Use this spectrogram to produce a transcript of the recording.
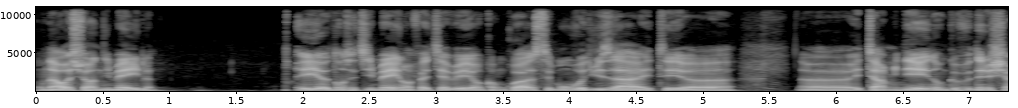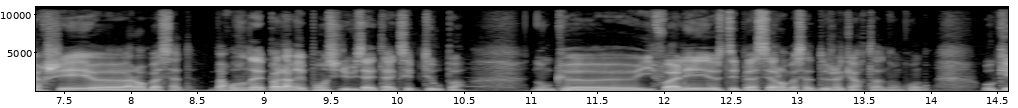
on a reçu un email et dans cet email en fait il y avait comme quoi c'est bon votre visa a été euh, est terminé, donc venez les chercher euh, à l'ambassade. Par contre, on n'avait pas la réponse si le visa était accepté ou pas. Donc euh, il faut aller se déplacer à l'ambassade de Jakarta. Donc ok,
